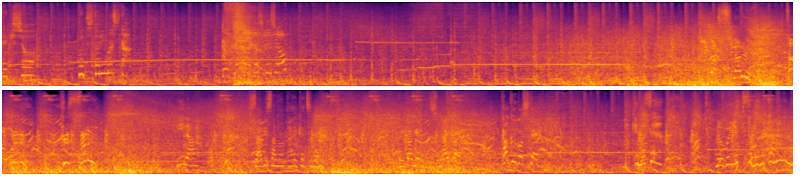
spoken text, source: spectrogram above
敵将討ち取りました。敵は私でしょ？は死なぬ。倒れぬ。屈さぬ。いいな。久々の対決ね。手加減はしないから。覚悟して。負けません。信行様のためにも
